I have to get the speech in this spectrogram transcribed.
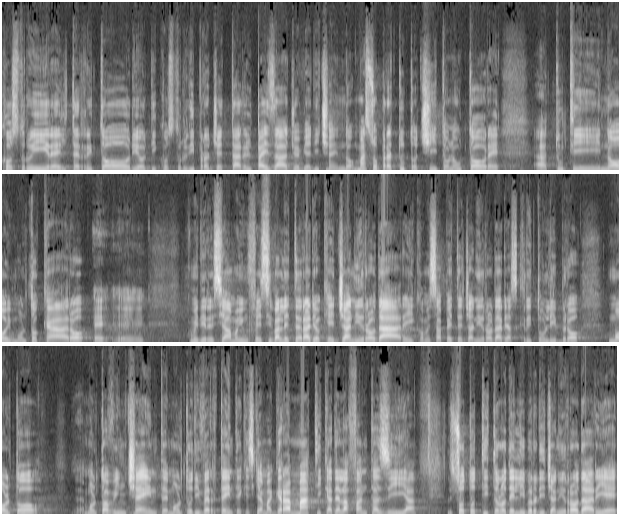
costruire il territorio, di, costru- di progettare il paesaggio e via dicendo. Ma soprattutto cito un autore a tutti noi molto caro, e, e, come dire, siamo in un festival letterario che è Gianni Rodari. Come sapete Gianni Rodari ha scritto un libro molto eh, molto avvincente, molto divertente che si chiama Grammatica della fantasia. Il sottotitolo del libro di Gianni Rodari è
